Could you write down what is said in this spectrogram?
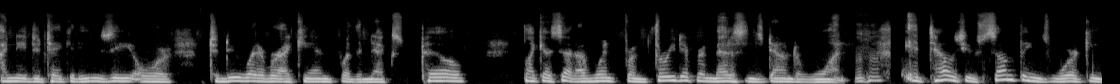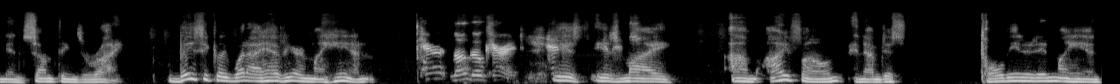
I need to take it easy or to do whatever I can for the next pill like I said, I went from three different medicines down to one. Mhm. It tells you something's working and something's right. Basically, what I have here in my hand Carrot logo carrot. Is is my um, iPhone, and I'm just holding it in my hand.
